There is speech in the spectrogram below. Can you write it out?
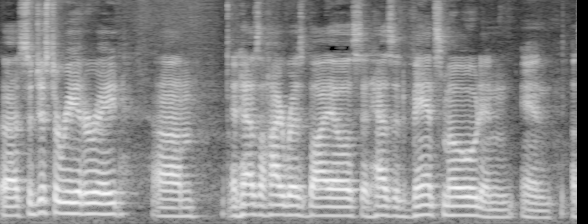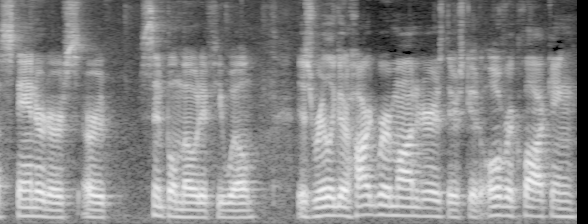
Uh, so just to reiterate, um, it has a high-res BIOS, it has advanced mode and, and a standard or, or simple mode, if you will. There's really good hardware monitors, there's good overclocking.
